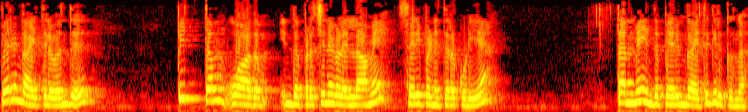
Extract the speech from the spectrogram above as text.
பெருங்காயத்துல வந்து பித்தம் வாதம் இந்த பிரச்சனைகள் எல்லாமே சரி பண்ணி தரக்கூடிய தன்மை இந்த பெருங்காயத்துக்கு இருக்குங்க.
